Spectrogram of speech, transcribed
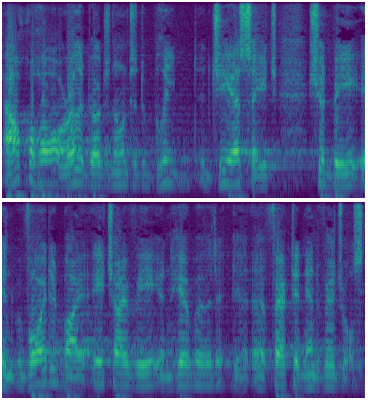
alcohol, or other drugs known to deplete GSH should be avoided by HIV inhibited uh, affected individuals.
